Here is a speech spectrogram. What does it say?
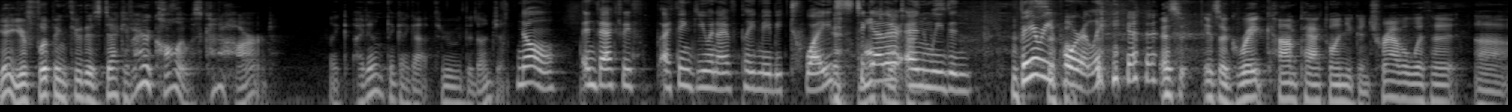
yeah, you're flipping through this deck. If I recall, it was kind of hard. Like I don't think I got through the dungeon. No, in fact, we've. I think you and I have played maybe twice multiple together, and we times. did very poorly. It's it's a great compact one. You can travel with it. Uh,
